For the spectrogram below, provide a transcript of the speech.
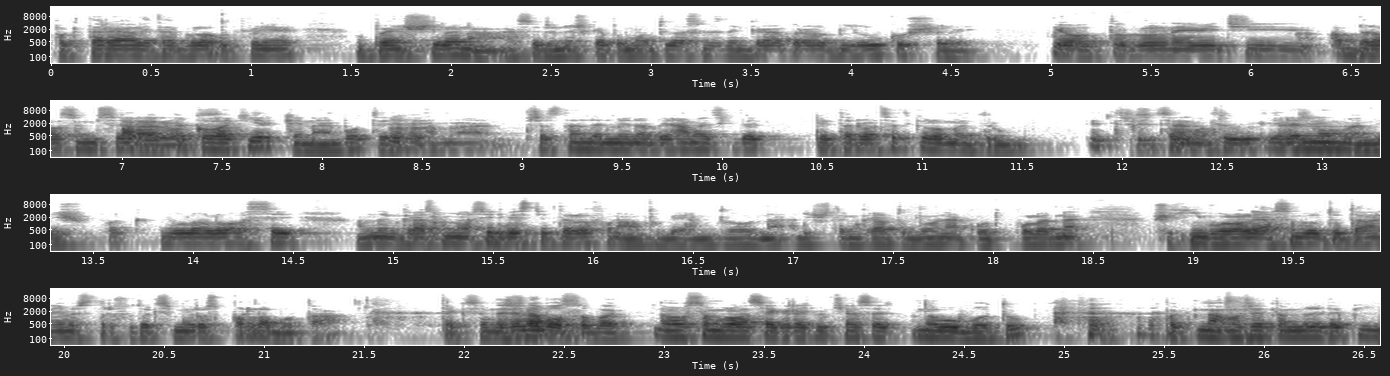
pak ta realita byla úplně, úplně šílená. Já si do dneška pamatuju, já jsem si tenkrát bral bílou košili Jo, to byl největší... a bral jsem si Paradox. jako latírky, ne boty. My- Přes ten den my naběháme tak 25 kilometrů. I Si 30. pamatuju jeden moment, když pak volalo asi, a tenkrát jsme měli asi 200 telefonátů během toho dne, a když tenkrát to bylo nějak odpoledne, všichni volali, já jsem byl totálně ve stresu, tak se mi rozpadla bota. Tak jsem Takže musel- na boso pak. No, jsem volal si, jak hrať se novou botu. Pak nahoře tam byly takové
